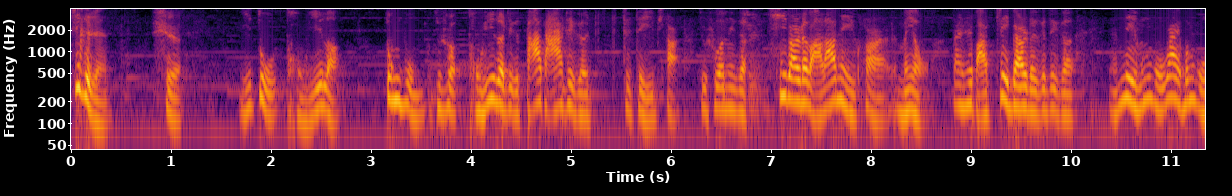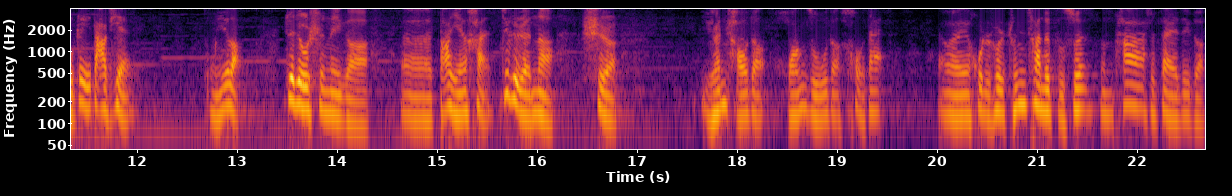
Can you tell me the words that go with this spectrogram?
这个人是一度统一了东部，就是说统一了这个鞑靼这个这这一片，就说那个西边的瓦剌那一块没有，但是把这边的这个内蒙古、外蒙古这一大片统一了，这就是那个呃达延汗。这个人呢是元朝的皇族的后代。呃，或者说是成吉思汗的子孙，那么他是在这个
